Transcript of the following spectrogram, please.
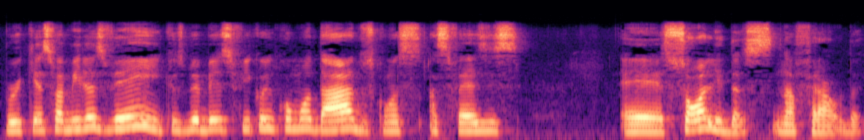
Porque as famílias veem que os bebês ficam incomodados com as, as fezes é, sólidas na fralda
